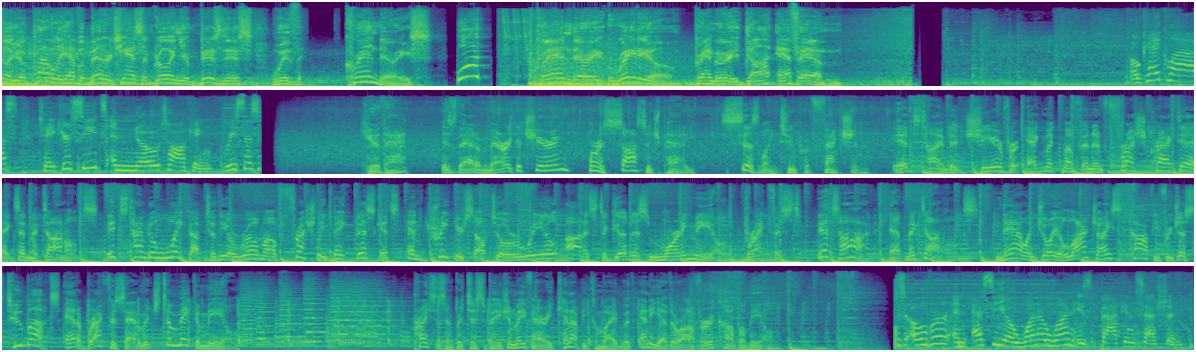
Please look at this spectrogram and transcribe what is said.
So you'll probably have a better chance of growing your business with cranberries. What? Cranberry Radio. Cranberry.fm. Okay, class, take your seats and no talking. Recess. Hear that? Is that America cheering or a sausage patty sizzling to perfection? It's time to cheer for Egg McMuffin and fresh cracked eggs at McDonald's. It's time to wake up to the aroma of freshly baked biscuits and treat yourself to a real honest to goodness morning meal. Breakfast. It's on at McDonald's. Now enjoy a large iced coffee for just two bucks and a breakfast sandwich to make a meal. Prices and participation may vary, cannot be combined with any other offer or combo meal. It's over and SEO 101 is back in session.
